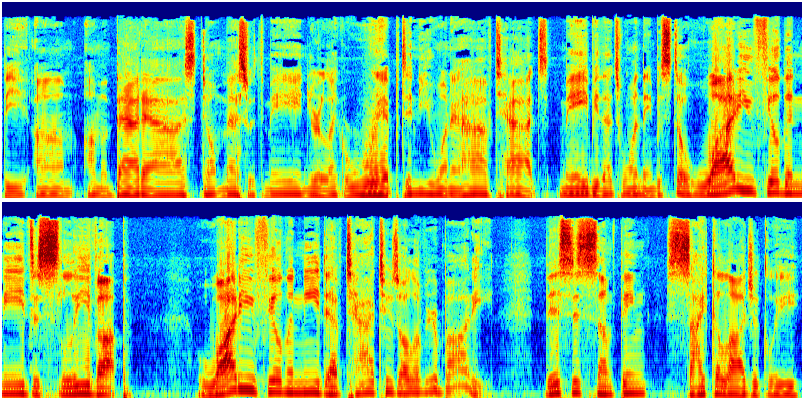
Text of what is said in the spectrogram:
the um, I'm a badass, don't mess with me, and you're like ripped and you want to have tats, maybe that's one thing. But still, why do you feel the need to sleeve up? Why do you feel the need to have tattoos all over your body? This is something psychologically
